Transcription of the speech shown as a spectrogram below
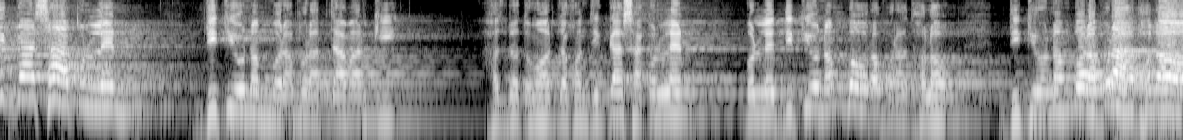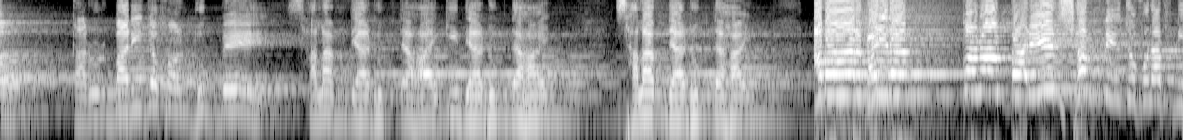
জিজ্ঞাসা করলেন, দ্বিতীয় নম্বর অপরাধটা আমার কি? হজরত ওমর যখন জিজ্ঞাসা করলেন, বললে, দ্বিতীয় নম্বর অপরাধ হলো, দ্বিতীয় নম্বর অপরাধ হলো, কারুর বাড়ি যখন ঢুকবে, সালাম দেয়া ঢুকতে হয়, কি দেয়া ঢুকতে হয়? সালাম দেয়া ঢুকতে হয়। আমার ভাইরা বাড়ির সামনে যখন আপনি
